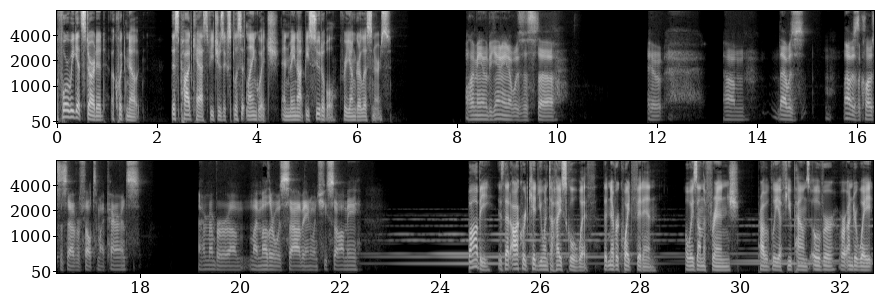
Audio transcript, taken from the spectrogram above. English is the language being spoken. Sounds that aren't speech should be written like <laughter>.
Before we get started, a quick note. This podcast features explicit language and may not be suitable for younger listeners. Well, I mean, in the beginning, it was just, uh, it, um, that was, that was the closest I ever felt to my parents. I remember um, my mother was sobbing when she saw me. Bobby is that awkward kid you went to high school with that never quite fit in, always on the fringe, probably a few pounds over or underweight,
